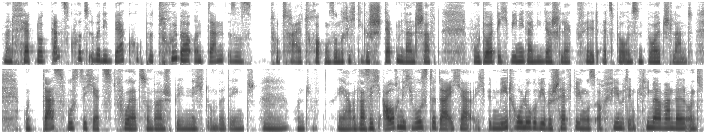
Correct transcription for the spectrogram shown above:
Man fährt nur ganz kurz über die Bergkuppe drüber und dann ist es total trocken, so eine richtige Steppenlandschaft, wo deutlich weniger Niederschlag fällt als bei uns in Deutschland. Und das wusste ich jetzt vorher zum Beispiel nicht unbedingt. Mhm. Und ja, und was ich auch nicht wusste, da ich ja, ich bin Meteorologe, wir beschäftigen uns auch viel mit dem Klimawandel und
